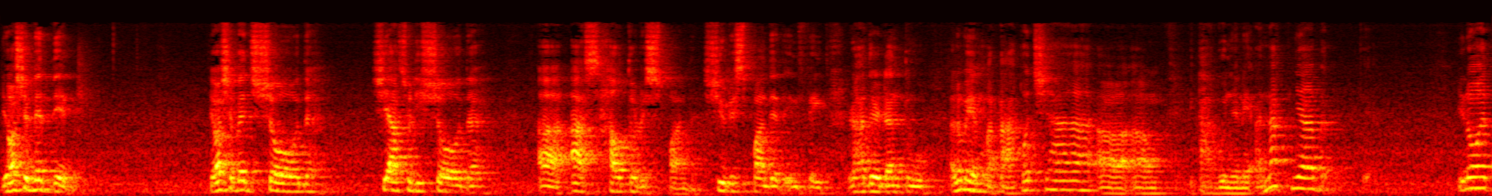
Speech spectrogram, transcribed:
Yoshebed did. Yoshebed showed she actually showed uh, us how to respond. She responded in faith rather than to, alam mo yun, matakot siya, uh, um, itago niya ni anak niya. But, you know what?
